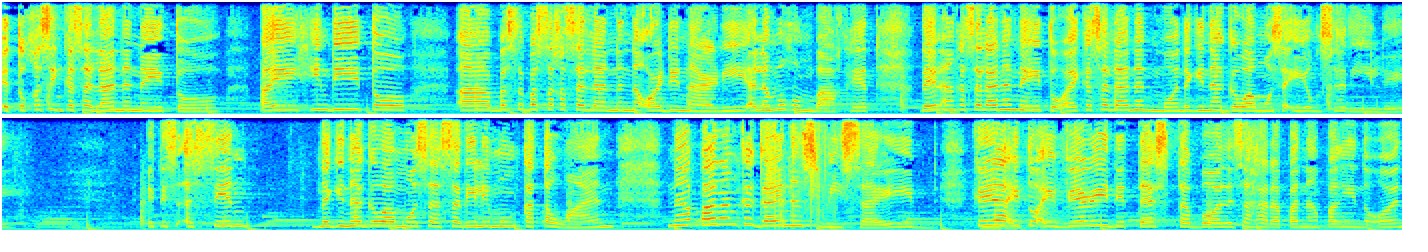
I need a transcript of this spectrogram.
ito kasing kasalanan na ito ay hindi ito ah, basta-basta kasalanan na ordinary. Alam mo kung bakit? Dahil ang kasalanan na ito ay kasalanan mo na ginagawa mo sa iyong sarili. It is a sin na ginagawa mo sa sarili mong katawan na parang kagaya ng suicide. Kaya ito ay very detestable sa harapan ng Panginoon.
